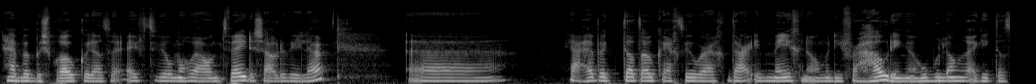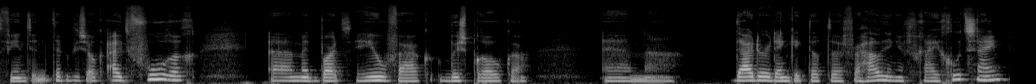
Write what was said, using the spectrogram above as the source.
hebben besproken dat we eventueel nog wel een tweede zouden willen ja, heb ik dat ook echt heel erg daarin meegenomen, die verhoudingen, hoe belangrijk ik dat vind. En dat heb ik dus ook uitvoerig uh, met Bart heel vaak besproken. En uh, daardoor denk ik dat de verhoudingen vrij goed zijn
